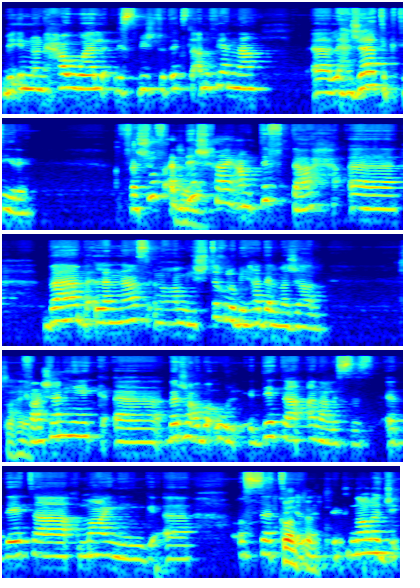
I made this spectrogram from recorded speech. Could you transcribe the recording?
بإنه نحول ال speech to text لأنه في عندنا لهجات كثيره فشوف قديش هاي عم تفتح آه، باب للناس انهم يشتغلوا بهذا المجال. صحيح. فعشان هيك آه، برجع وبقول ال data analysis ال data mining قصة ال technology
